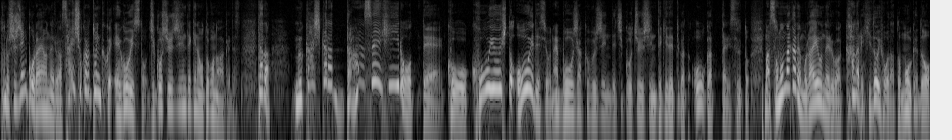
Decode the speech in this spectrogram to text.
その主人公ライオネルは最初からとにかくエゴイスト自己中心的な男なわけです。ただ昔から男性ヒーローってこうこういう人多いですよね。傍若無人で自己中心的でっていう方多かったりすると、まあ、その中でもライオネルはかなりひどい方だと思うけど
